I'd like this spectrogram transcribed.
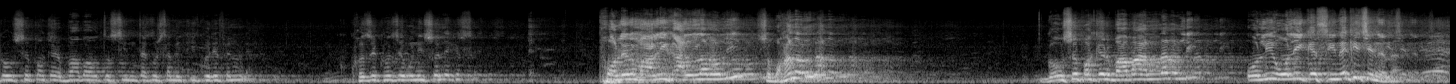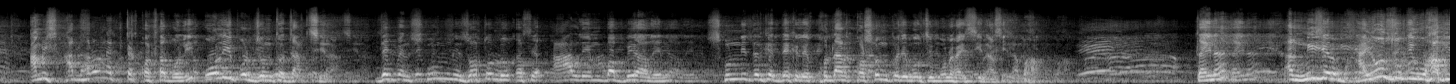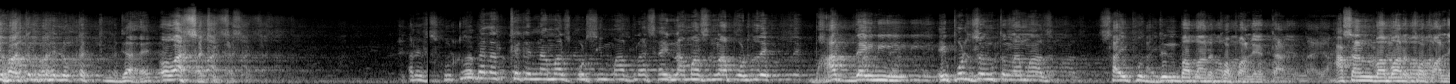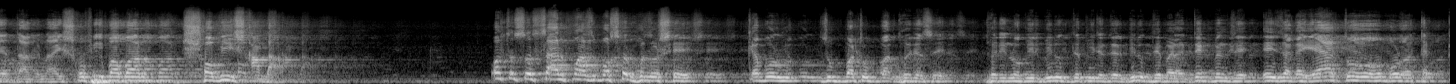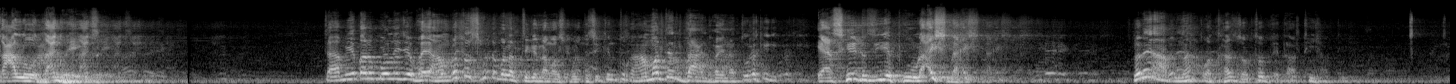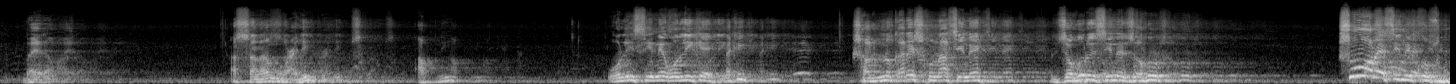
গৌসে পাকের বাবাও তো চিন্তা করছে, আমি কি করে ফেললাম? খোঁজে খোঁজে উনি চলে গেছে। ফলের মালিক আল্লাহর অলি সুবহান আল্লাহ গৌসে পাকের বাবা আল্লাহর অলি অলি অলিকে চিনে কি চিনে না? আমি সাধারণ একটা কথা বলি, অলি পর্যন্ত যাচ্ছি না। দেখবেন সুন্নি যত লোক আছে, আলেম বা বেআলেম, সুন্নিদেরকে দেখলে খোদার কসম করে বলছি, মনে হয় চিনা চিনা ভাব তাই না? আর নিজের ভাইও যদি ওহাবি হয়, তো মনে হয় লোকটা কি দেয় ও আচ্ছা ঠিক আছে। আরে ছোটবেলার থেকে নামাজ পড়ছি, মাদ্রাসায় নামাজ না পড়লে ভাত দেয়নি। এই পর্যন্ত নামাজ সাইফুদ্দিন বাবার কপালে নাই হাসান বাবার কপালে দাগ নাই, শফি বাবার সবই সাদা। অথচ চার পাঁচ বছর হলো সে কেবল জুব্বা টুব্বা ধরেছে, ধরে নবীর বিরুদ্ধে, পীরেদের বিরুদ্ধে বেড়ায়। দেখবেন যে এই জায়গায় এত বড় একটা কালো দাগ হয়ে গেছে। তা আমি এবার বলি যে, ভাই, আমরা তো ছোটবেলার থেকে নামাজ পড়তেছি, কিন্তু আমাদের দাগ হয় না। তোরা কি অ্যাসিড দিয়ে পুড়াইস না আপনার কথা যত বেদার্থী হবে আসসালাম অলি চিনে স্বর্ণকারে সোনা চিনে জহুরি চিনে জহুর শুয়ারে চিনে কসু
